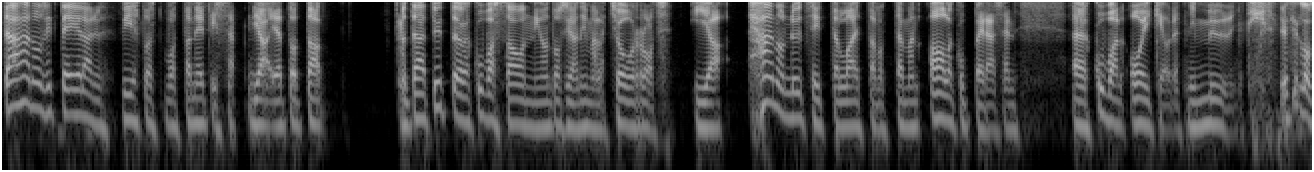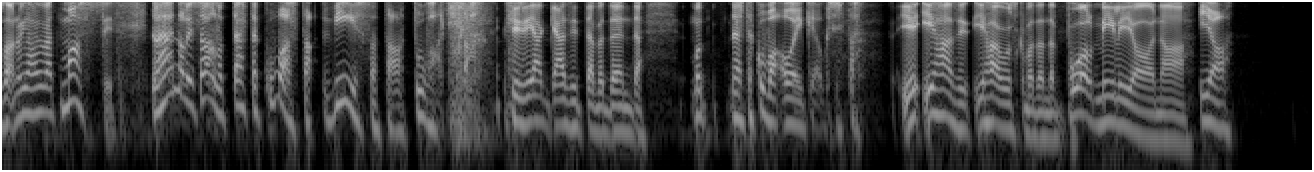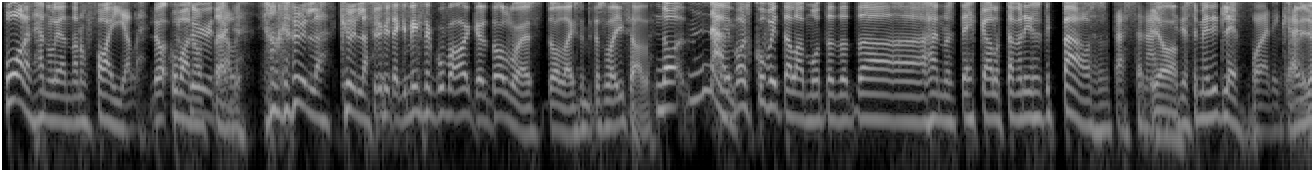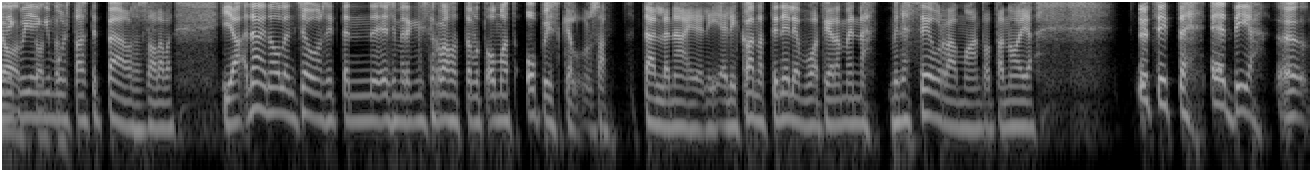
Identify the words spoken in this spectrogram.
tämähän on sitten elänyt 15 vuotta netissä. Ja, ja tota, tämä tyttö, joka kuvassa on, niin on tosiaan nimellä Joe Roth. Ja hän on nyt sitten laittanut tämän alkuperäisen äh, kuvan oikeudet niin myyntiin. Ja silloin saanut ihan hyvät massit. No hän oli saanut tästä kuvasta 500 000 Siis ihan käsittämätöntä. Mutta näistä kuvaoikeuksista. ihan, siis, ihan uskomatonta. Puoli miljoonaa. Joo. Puolet hän oli antanut Fajalle, No, kuvanottajalle. Kyllä, kyllä. Syytäkin, miksi se kuva oikeudet ollut edes tuolla? Eikö ne pitäisi olla isällä? No näin voisi kuvitella, mutta tota, hän on sitten ehkä ollut tämä niin sanotusti pääosassa tässä näin. Joo. Et jos sä mietit leffoja, niin käy niin kuin jengi muistaa sitten pääosassa olevan. Ja näin ollen Joe on sitten esimerkiksi rahoittanut omat opiskelunsa tällä näin. Eli, eli kannatti neljänvuotiaana mennä, mennä seuraamaan tota noin. Ja nyt sitten, en tiedä.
